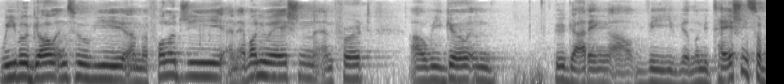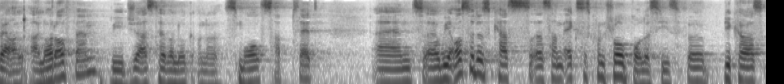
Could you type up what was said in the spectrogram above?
We will go into the uh, methodology and evaluation, and third, uh, we go in regarding uh, the, the, limitations. So there are a lot of them. We just have a look on a small subset. And uh, we also discuss some access control policies for, because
